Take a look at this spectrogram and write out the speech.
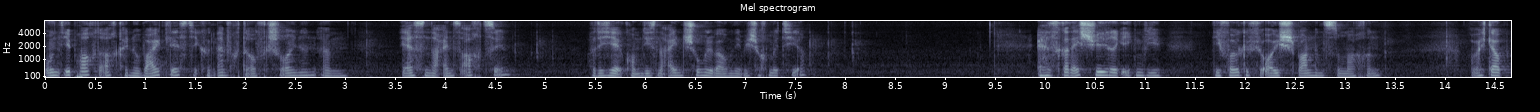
Und ihr braucht auch keine Whitelist, ihr könnt einfach drauf joinen. Ähm, er ist in der 1.18. Warte, hier, komm, diesen einen Dschungelbaum nehme ich doch mit hier. Es ist gerade echt schwierig, irgendwie die Folge für euch spannend zu machen. Aber ich glaube,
